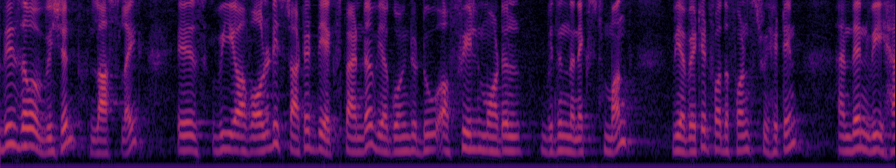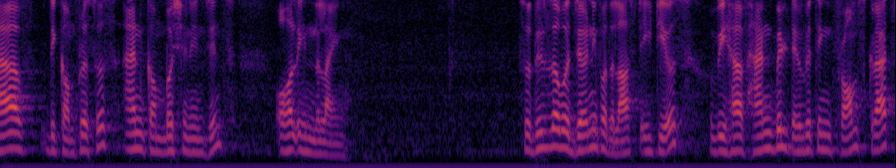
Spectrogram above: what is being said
this is our vision, last slide, is we have already started the expander. We are going to do a field model within the next month. We have waited for the funds to hit in, and then we have the compressors and combustion engines all in the line. So this is our journey for the last eight years. We have hand-built everything from scratch.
